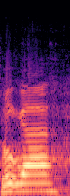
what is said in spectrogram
应该。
